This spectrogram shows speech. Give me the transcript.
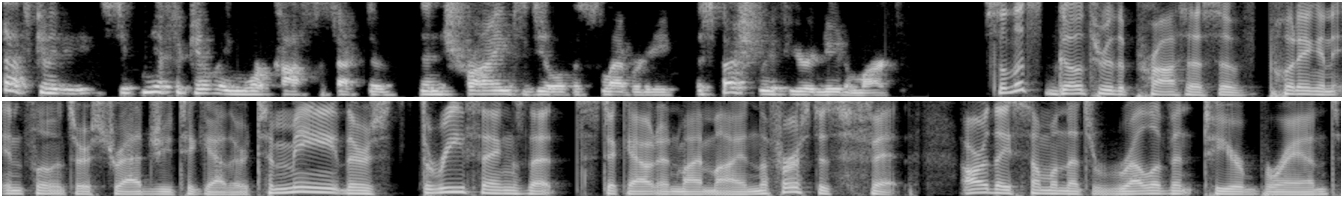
that's going to be significantly more cost effective than trying to deal with a celebrity, especially if you're new to market. So let's go through the process of putting an influencer strategy together. To me, there's three things that stick out in my mind. The first is fit. Are they someone that's relevant to your brand?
